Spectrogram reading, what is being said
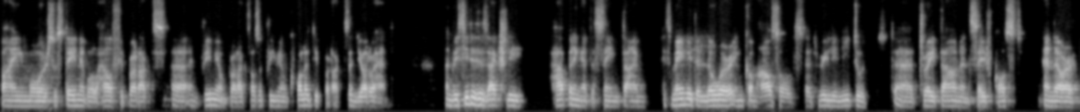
buying more sustainable, healthy products uh, and premium products, also premium quality products. On the other hand, and we see this is actually happening at the same time. It's mainly the lower income households that really need to uh, trade down and save cost and are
